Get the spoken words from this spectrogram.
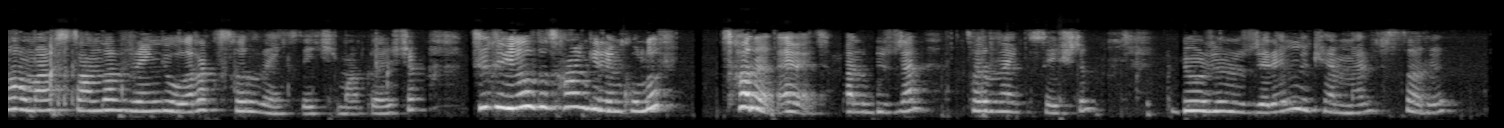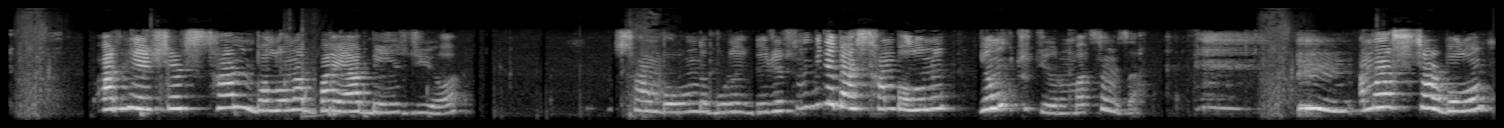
normal standart rengi olarak sarı renk seçtim arkadaşlar. Çünkü yıldız hangi renk olur? Sarı evet. Ben bu yüzden sarı renk seçtim. Gördüğünüz üzere mükemmel sarı. Arkadaşlar sun balona baya benziyor. Sun balonu da burada görüyorsunuz. Bir de ben sun balonu yamuk tutuyorum baksanıza. Ama star balon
